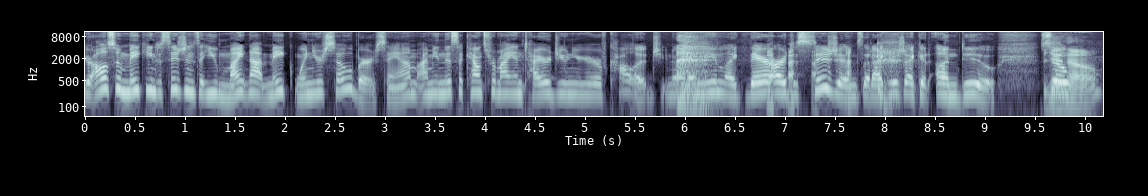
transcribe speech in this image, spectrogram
You're also making decisions that you might not make when you're sober, Sam. I mean, this accounts for my entire junior year of college. You know what I mean? Like, there are decisions that I wish I could undo. So, you know?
